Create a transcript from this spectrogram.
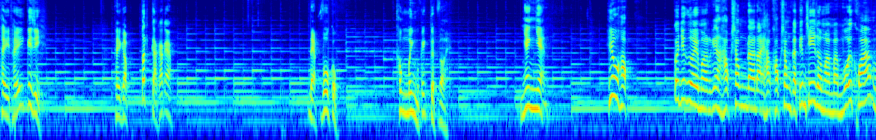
Thầy thấy cái gì? Thầy gặp tất cả các em. Đẹp vô cùng. Thông minh một cách tuyệt vời. Nhanh nhẹn. Hiếu học. Có những người mà học xong đại học học xong cả tiến sĩ rồi mà mà mỗi khóa mà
